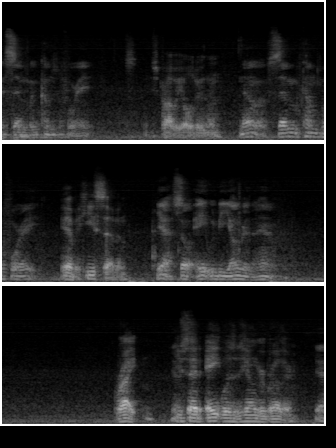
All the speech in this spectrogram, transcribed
Because seven comes before eight. He's probably older than. No, seven comes before eight. Yeah, but he's 7. Yeah, so eight would be younger than him. Right. You said eight was his younger brother. Yeah.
